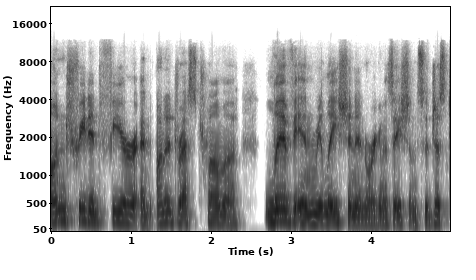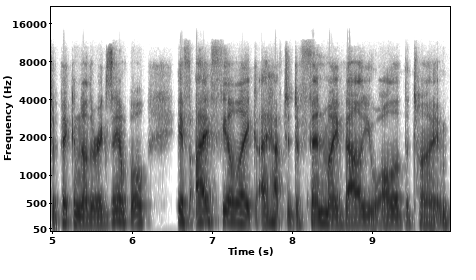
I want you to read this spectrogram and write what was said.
untreated fear and unaddressed trauma live in relation in organizations. So, just to pick another example, if I feel like I have to defend my value all of the time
